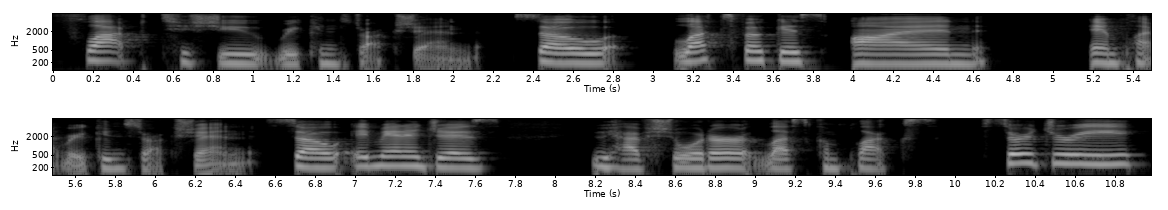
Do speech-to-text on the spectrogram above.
flap tissue reconstruction. So let's focus on implant reconstruction. So, advantages you have shorter, less complex surgery,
